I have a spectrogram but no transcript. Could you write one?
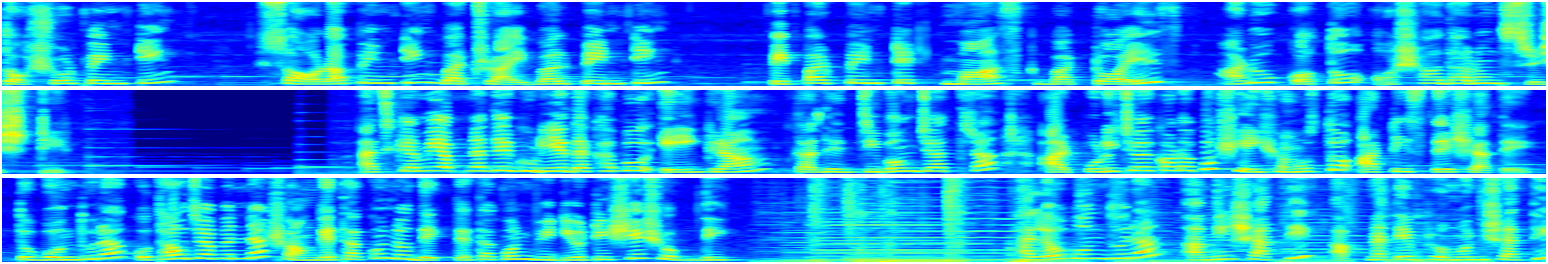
তসর পেন্টিং সরা পেন্টিং বা tribal painting, paper painted mask বা টয়েস আরও কত অসাধারণ সৃষ্টি। আজকে আমি আপনাদের ঘুরিয়ে দেখাবো এই গ্রাম, তাদের জীবনযাত্রা, আর পরিচয় করাবো সেই সমস্ত আর্টিস্টদের সাথে। তো বন্ধুরা, কোথাও যাবেন না, সঙ্গে থাকুন ও দেখতে থাকুন ভিডিওটি শেষ অবধি। হ্যালো বন্ধুরা, আমি সাথী, আপনাদের ভ্রমণ সাথী।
